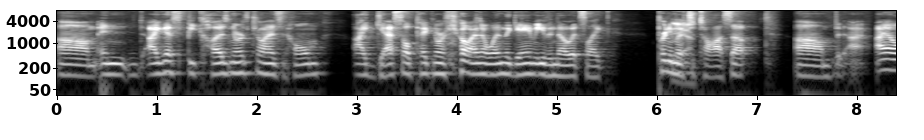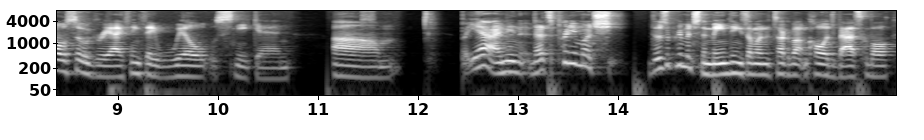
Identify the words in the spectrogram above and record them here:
Um, and I guess because North Carolina's at home, I guess I'll pick North Carolina to win the game, even though it's like pretty much yeah. a toss up. Um, but I, I also agree. I think they will sneak in. Um, but yeah, I mean that's pretty much those are pretty much the main things I wanted to talk about in college basketball.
